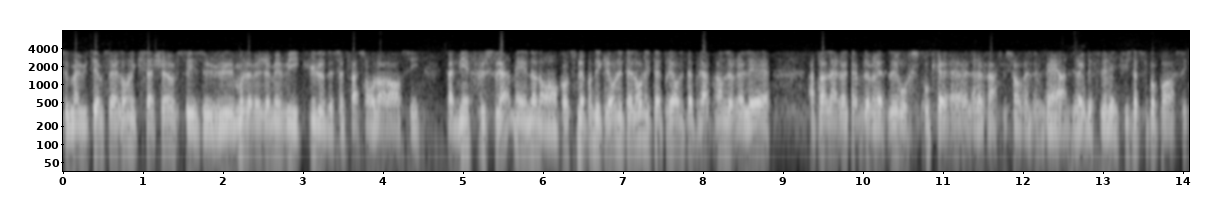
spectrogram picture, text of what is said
c'est ma huitième saison là, qui s'achève. C'est, je- moi, je l'avais jamais vécu là, de cette façon-là. Alors, c'est, ça devient frustrant, mais non, non, on continuait pas d'écrire. On était là, on était prêt, on était prêt à prendre le relais, prendre la relève, je devrais dire, aussitôt que la retransmission redevenait en direct de Philadelphie. Ça s'est pas passé.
